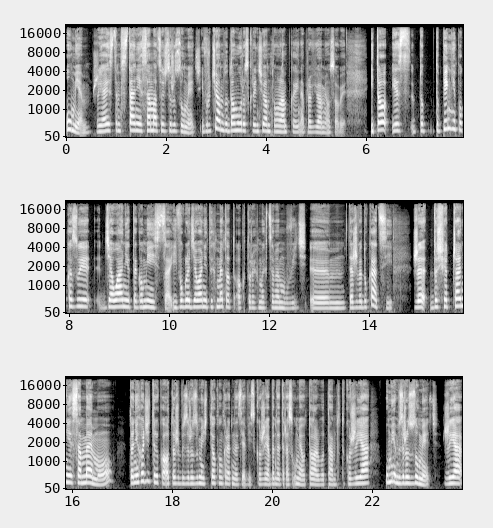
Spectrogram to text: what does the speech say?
umiem, że ja jestem w stanie sama coś zrozumieć. I wróciłam do domu, rozkręciłam tą lampkę i naprawiłam ją sobie. I to jest, to, to pięknie pokazuje działanie tego miejsca i w ogóle działanie tych metod, o których my chcemy mówić ym, też w edukacji, że doświadczanie samemu to nie chodzi tylko o to, żeby zrozumieć to konkretne zjawisko, że ja będę teraz umiał to albo tamto, tylko że ja umiem zrozumieć, że ja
